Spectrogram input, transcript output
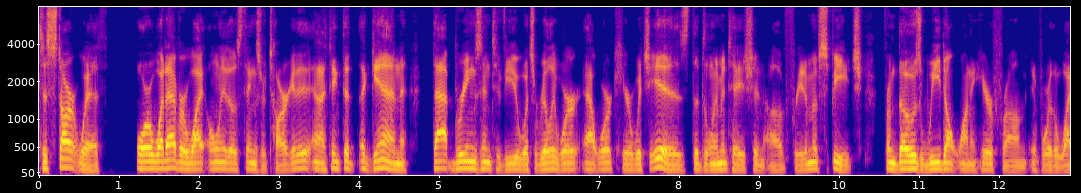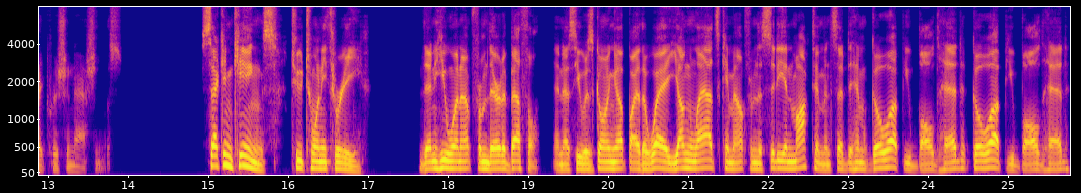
to start with or whatever, why only those things are targeted. And I think that, again, that brings into view what's really at work here, which is the delimitation of freedom of speech from those we don't want to hear from if we're the white Christian nationalists. Second Kings 223. Then he went up from there to Bethel. And as he was going up by the way, young lads came out from the city and mocked him and said to him, Go up, you bald head. Go up, you bald head.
